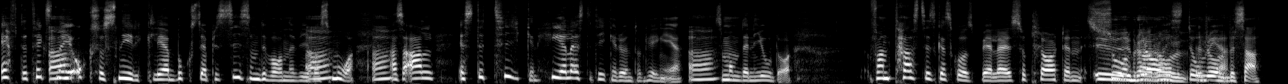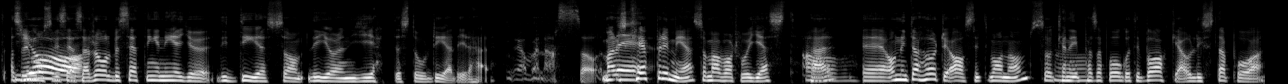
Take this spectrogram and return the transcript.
Eftertexterna Ja. är också snirkliga bokstäver, precis som det var när vi var Ja, små. ja. Alltså all estetiken, hela estetiken runt omkring är som om den är gjord då. Fantastiska skådespelare, såklart en så bra roll, historia. rollbesatt. Alltså det Ja. måste vi säga. Så här, rollbesättningen är ju, det, är det, som, det gör en jättestor del i det här. Ja, men alltså, Maris nej. Kepper är med, som har varit vår gäst här. Eh, om ni inte har hört det avsnittet med honom så kan ni passa på att gå tillbaka och lyssna på,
